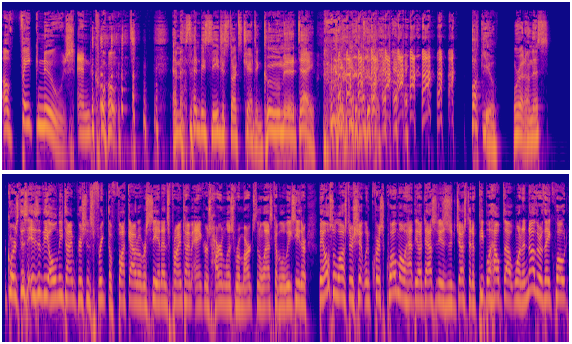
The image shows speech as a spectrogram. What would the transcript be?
of fake news, end quote. MSNBC just starts chanting Kumite. Kumite. Fuck you. We're in on this. Of course, this isn't the only time Christians freaked the fuck out over CNN's primetime anchor's harmless remarks in the last couple of weeks either. They also lost their shit when Chris Cuomo had the audacity to suggest that if people helped out one another, they, quote,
